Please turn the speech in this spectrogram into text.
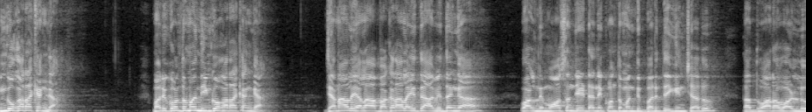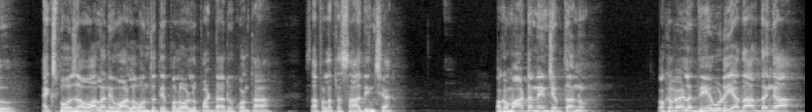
ఇంకొక రకంగా మరి కొంతమంది ఇంకొక రకంగా జనాలు ఎలా బకరాలు అయితే ఆ విధంగా వాళ్ళని మోసం చేయడానికి కొంతమంది బరి తెగించారు. తద్వారా వాళ్ళు ఎక్స్పోజ్ అవ్వాలని వాళ్ళ వంతు తిప్పలు వాళ్ళు పడ్డారు. కొంత సఫలత సాధించారు. ఒక మాట నేను చెప్తాను. ఒకవేళ దేవుడు యథార్థంగా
